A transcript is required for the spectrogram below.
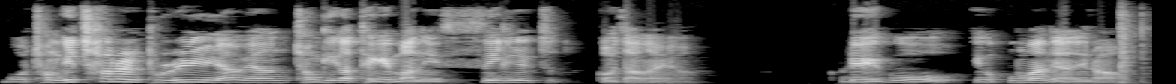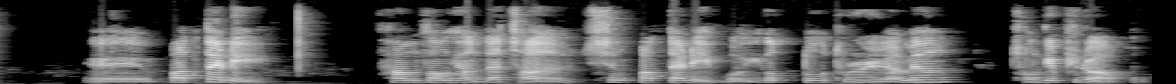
뭐 전기차를 돌리려면 전기가 되게 많이 쓰일 거잖아요. 그리고 이것뿐만이 아니라 에, 배터리 삼성 현대차 신배터리 뭐 이것도 돌리려면 전기 필요하고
